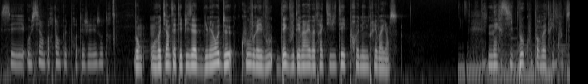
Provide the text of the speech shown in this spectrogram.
C'est aussi important que de protéger les autres. Bon, on retient de cet épisode numéro 2. Couvrez-vous. Dès que vous démarrez votre activité, prenez une prévoyance. Merci beaucoup pour votre écoute.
